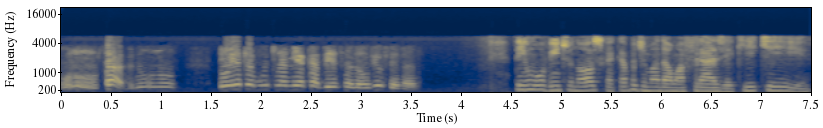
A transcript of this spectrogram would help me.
não sabe, não, não, não entra muito na minha cabeça não, viu, Fernando? Tem um ouvinte nosso que acaba de mandar uma frase aqui que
